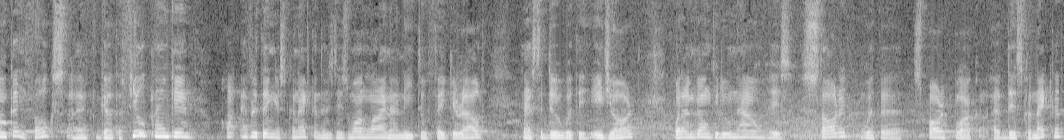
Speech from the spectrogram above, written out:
Okay folks, I've got the fuel tank in, uh, everything is connected, there's this one line I need to figure out, it has to do with the EGR. What I'm going to do now is start it with the spark plug uh, disconnected.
